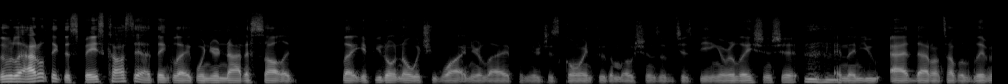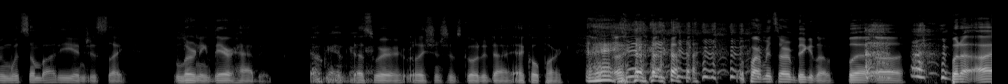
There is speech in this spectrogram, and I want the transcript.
I don't think the space cost it. I think like when you're not a solid like if you don't know what you want in your life and you're just going through the motions of just being a relationship Mhm. and then you add that on top of living with somebody and just like learning their habits. Okay, okay, that's okay. where relationships go to die. Echo Park. Apartments aren't big enough, but uh but I,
